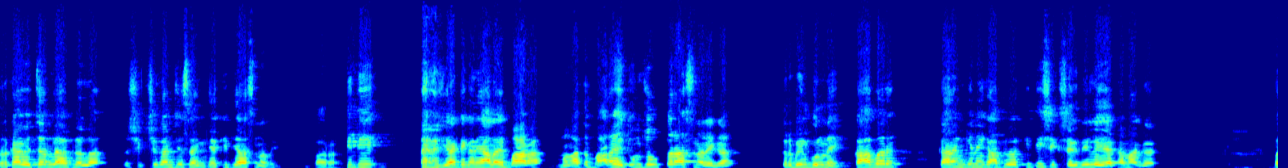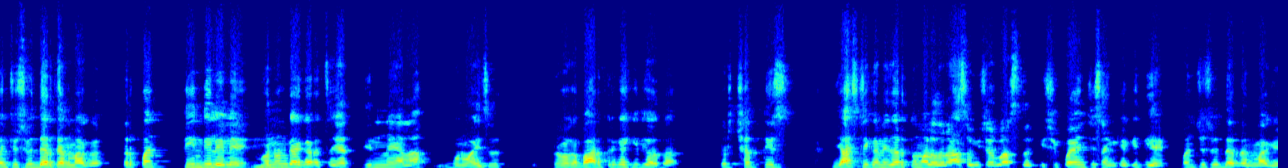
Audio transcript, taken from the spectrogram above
तर काय विचारलंय आपल्याला? शिक्षकांची संख्या किती असणार आहे? बारा. किती? या ठिकाणी आलाय बारा. मग आता बारा हे तुमचं उत्तर असणार आहे का? तर बिलकुल नाही. का बरं? कारण की नाही का आपल्याला किती शिक्षक दिले एका माग? पंचवीस विद्यार्थ्यांमाग. तर पण तीन दिलेले. आहे. म्हणून काय करायचं? या तीनने याला गुणवायचं. तर बघा बारा त्रिका किती होता? तर छत्तीस. याच ठिकाणी जर तुम्हाला जर असं विचारलं असतं की शिपायांची संख्या किती आहे? पंचवीस विद्यार्थ्यांमागे.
